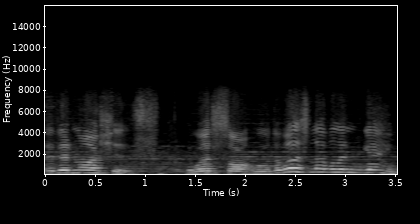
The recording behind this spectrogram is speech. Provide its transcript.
The Dead Marshes. The worst song, well, the worst level in the game.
